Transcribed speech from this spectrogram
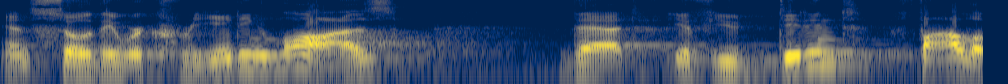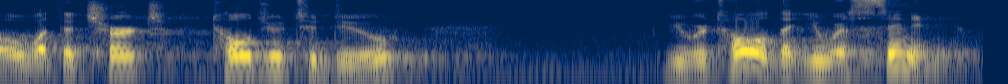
And so they were creating laws that if you didn't follow what the church told you to do, you were told that you were sinning.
